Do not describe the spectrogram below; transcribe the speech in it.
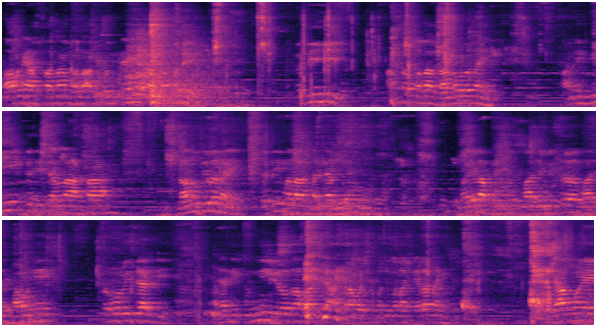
पाहुणे असताना मला कोणत्याही कामामध्ये कधीही असं मला जाणवलं नाही. आणि मी कधी त्यांना असा जाणू दिलं नाही. कधी मला त्यांना महिला पुरुष माझे मित्र माझे पाहुणे सर्व विद्यार्थी यांनी कुणीही विरोधाभास या अकरा वर्षामध्ये मला केला नाही. त्यामुळे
